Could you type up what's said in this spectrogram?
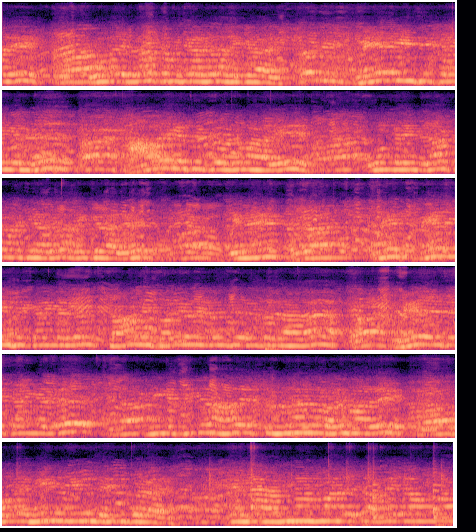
வருமாறு உங்களை விளக்கமிக்கிறார்கள் முடியார்கள் மேலை இசை கலைஞர்கள் ஆலயத்திற்கு வருமாறு உங்களை விழா அழைக்கிறார்கள் மேலை இசை கலைஞர்கள் சாலை பல்கலை இழந்து இருப்பதனால மேலை இசை கலைஞர்கள் நீங்க சீக்கிரம் ஆலயத்துக்கு முன்னால வருமாறு உங்களை மீண்டும் மீண்டும் தெரிவித்துக் கொள்கிறார் என்ன அண்ணம்மா தாயம்மா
